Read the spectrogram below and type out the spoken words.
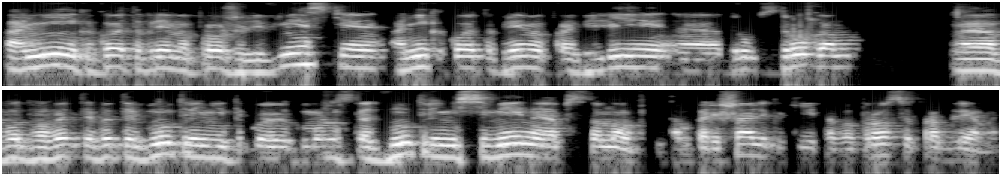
они какое-то время прожили вместе, они какое-то время провели э, друг с другом э, вот в этой, в этой внутренней, такой, можно сказать, внутренней семейной обстановке, там порешали какие-то вопросы, проблемы.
